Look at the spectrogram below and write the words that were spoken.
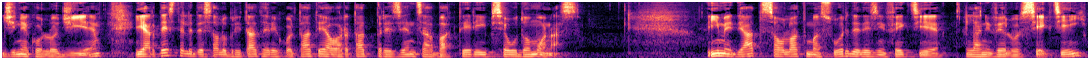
ginecologie, iar testele de salubritate recoltate au arătat prezența bacteriei Pseudomonas. Imediat s-au luat măsuri de dezinfecție la nivelul secției,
